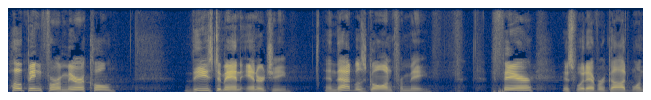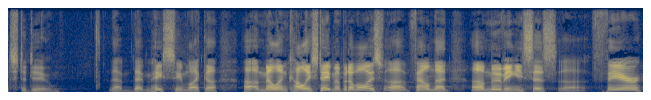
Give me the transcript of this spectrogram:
hoping for a miracle, these demand energy, and that was gone from me. Fair is whatever God wants to do. That, that may seem like a, a melancholy statement, but I've always uh, found that uh, moving. He says, uh, Fair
